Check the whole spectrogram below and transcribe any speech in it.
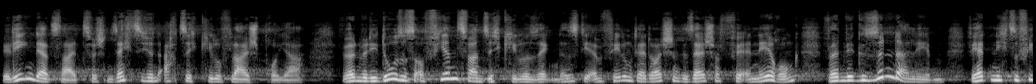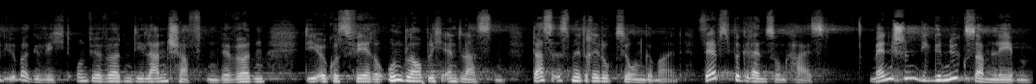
Wir liegen derzeit zwischen 60 und 80 Kilo Fleisch pro Jahr. Würden wir die Dosis auf 24 Kilo senken, das ist die Empfehlung der Deutschen Gesellschaft für Ernährung, würden wir gesünder leben. Wir hätten nicht so viel Übergewicht und wir würden die Landschaften, wir würden die Ökosphäre unglaublich entlasten. Das ist mit Reduktion gemeint. Selbstbegrenzung heißt, Menschen, die genügsam leben,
